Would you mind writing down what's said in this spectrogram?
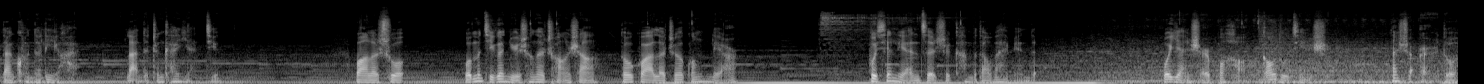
但困得厉害，懒得睁开眼睛。忘了说，我们几个女生的床上都挂了遮光帘儿，不掀帘子是看不到外面的。我眼神不好，高度近视，但是耳朵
